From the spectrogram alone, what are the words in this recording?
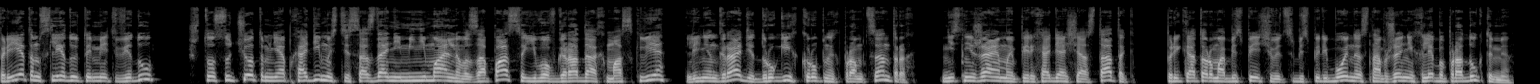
При этом следует иметь в виду, что с учетом необходимости создания минимального запаса его в городах Москве, Ленинграде, других крупных промцентрах, неснижаемый переходящий остаток при котором обеспечивается бесперебойное снабжение хлебопродуктами,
